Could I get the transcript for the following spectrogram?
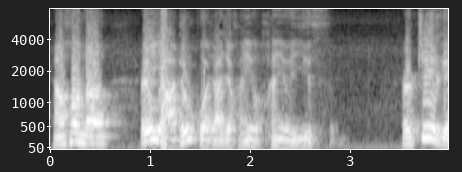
然后呢，而亚洲国家就很有很有意思，而这个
